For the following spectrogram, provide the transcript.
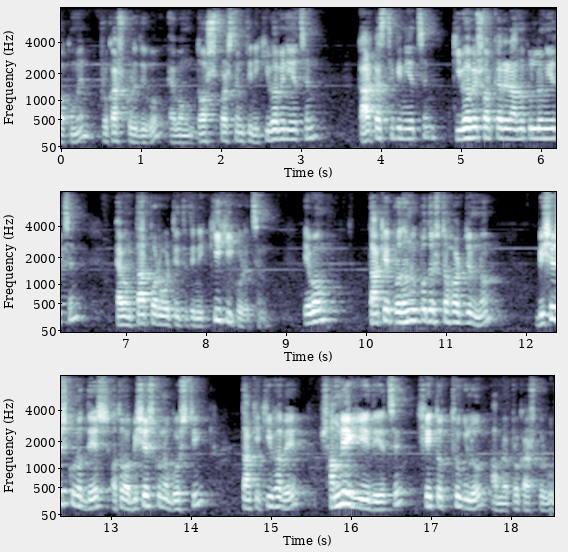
ডকুমেন্ট প্রকাশ করে দেব এবং দশ পার্সেন্ট তিনি কীভাবে নিয়েছেন, কার কাছ থেকে নিয়েছেন, কীভাবে সরকারের আনুকূল্য নিয়েছেন এবং তার পরবর্তীতে তিনি কি কি করেছেন এবং তাকে প্রধান উপদেষ্টা হওয়ার জন্য বিশেষ কোনো দেশ অথবা বিশেষ কোনো গোষ্ঠী তাকে কীভাবে সামনে এগিয়ে দিয়েছে, সেই তথ্যগুলো আমরা প্রকাশ করব।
